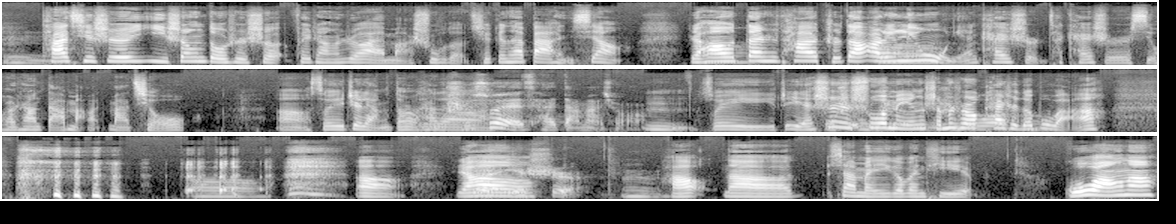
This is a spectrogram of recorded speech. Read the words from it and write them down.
嗯，他其实一生都是热非常热爱马术的，其实跟他爸很像。然后，哦但是他直到二零零哦五年开始才开始喜欢上打马马球，啊，所以这两个都是他五的。十岁才打马球。嗯，所以这也是50说明什么时候开始都不50晚啊。哦，啊，然，后也是，嗯，好，那下面一个问题，国王呢，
